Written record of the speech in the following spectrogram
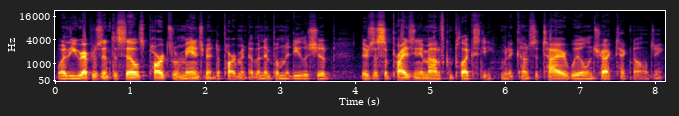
Whether you represent the sales, parts, or management department of an implement dealership, there's a surprising amount of complexity when it comes to tire, wheel, and track technology.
